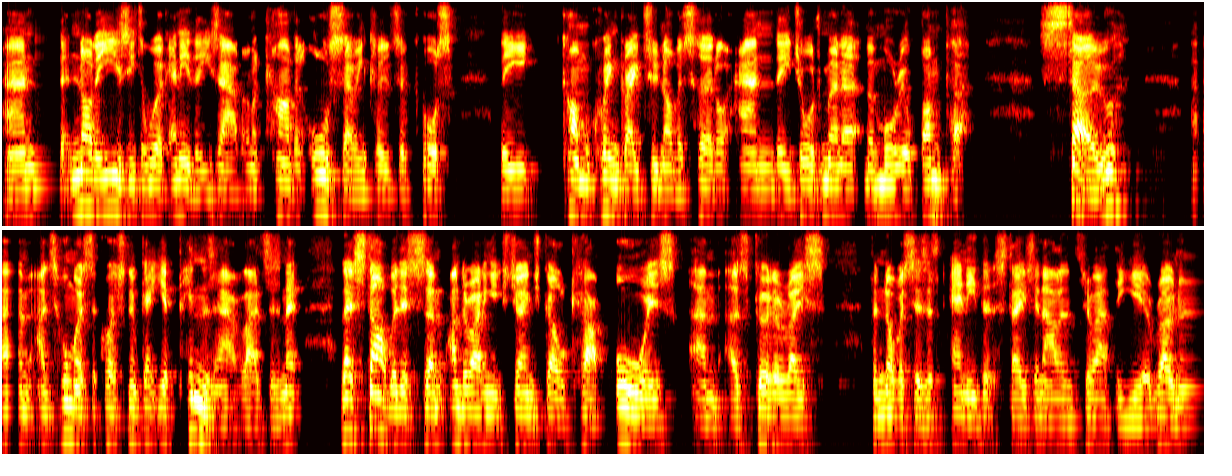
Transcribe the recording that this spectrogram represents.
And not easy to work any of these out on a card that also includes, of course, the Com Quinn Grade Two Novice Hurdle and the George Mernagh Memorial Bumper. So um, it's almost a question of get your pins out, lads, isn't it? Let's start with this um, underwriting exchange Gold Cup. Always um, as good a race for novices as any that stays in Ireland throughout the year. Ronan.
